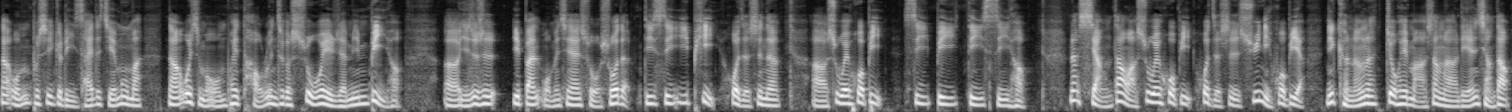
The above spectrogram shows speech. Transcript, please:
那我们不是一个理财的节目吗？那为什么我们会讨论这个数位人民币哈？呃，也就是一般我们现在所说的 DCEP，或者是呢，呃，数位货币 CBDC 哈。那想到啊，数位货币或者是虚拟货币啊，你可能呢就会马上啊联想到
